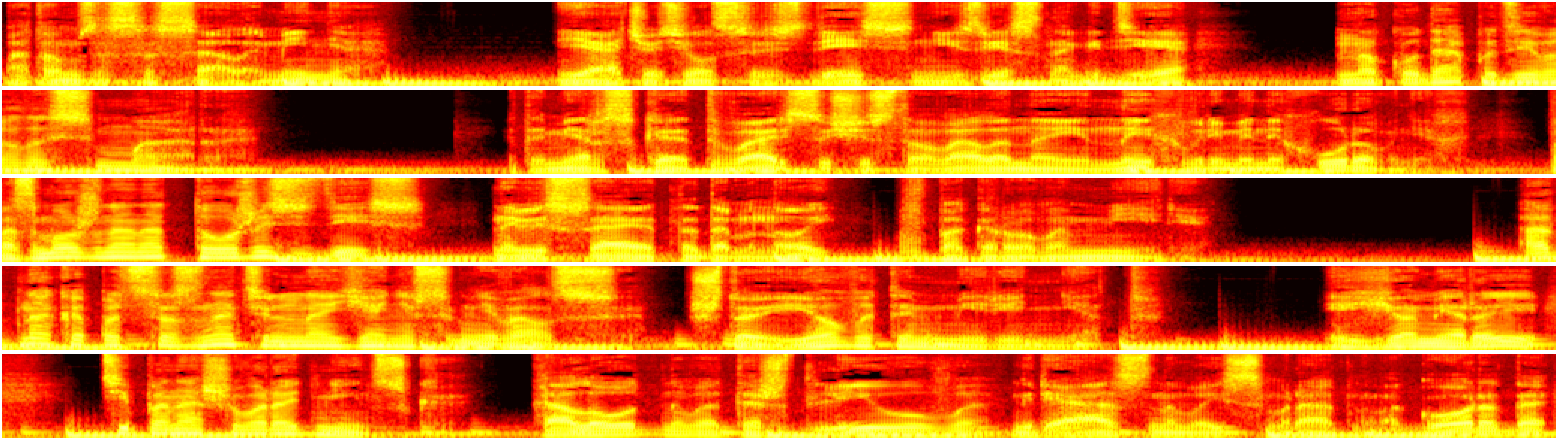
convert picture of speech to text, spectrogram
потом засосала меня. Я очутился здесь, неизвестно где, но куда подевалась Мара? Эта мерзкая тварь существовала на иных временных уровнях. Возможно, она тоже здесь, нависает надо мной в багровом мире. Однако подсознательно я не сомневался, что ее в этом мире нет. Ее миры типа нашего Роднинска, холодного, дождливого, грязного и смрадного города,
